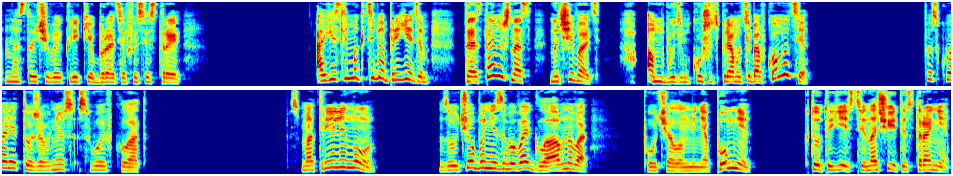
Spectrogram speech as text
Настойчивые крики братьев и сестры. «А если мы к тебе приедем, ты оставишь нас ночевать? А мы будем кушать прямо у тебя в комнате?» Паскуале тоже внес свой вклад. «Смотри, Лену, за учебой не забывай главного», — поучал он меня. «Помни, кто ты есть и на чьей ты стороне».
